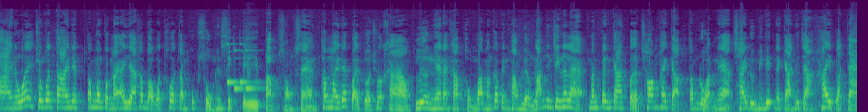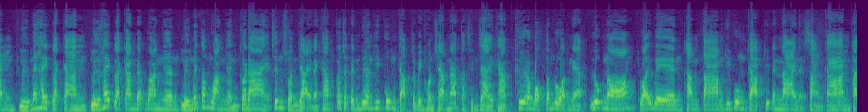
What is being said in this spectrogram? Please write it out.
ตายนะเว้ยชนคนตายเนี่ยประมวลกฎหมายอาญาเขาบอกว่าโทษจำคุกสูงถึง 10 ปี ปรับ 2 0 0 0 0 0ทำไมได้ปล่อยตัวชั่วคราว เรื่องนี้นะครับผมว่ามันก็เป็นความเหลื่อมล้ำจริงๆนั่นแหละมันเป็นการเปิดช่องให้กับตำรวจเนี่ยใช้ดุลพินิษในการที่จะให้ประกัน หรือไม่ให้ประกัน หรือให้ประกันแบบวางเงิน หรือไม่ต้องวางเงินก็ได้ ซึ่งส่วนใหญ่นะครับก็จะเป็นเรื่องที่พุ่มกับจะเป็นคนใช้อำนาจตัดสินใจครับคือระบบตำรวจเนี่ยลูกน้อง ร้อยเวรทำตามที่พุ่มกับที่เป็นนายเนี่ยสั่งการ ถ้า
